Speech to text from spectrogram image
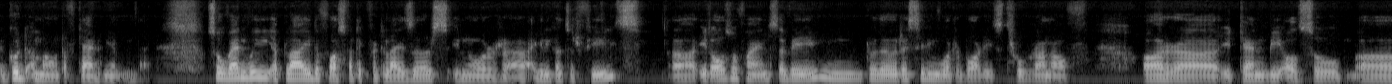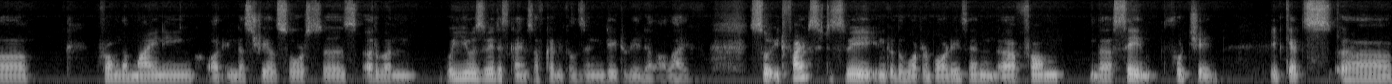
a good amount of cadmium in that. So when we apply the phosphatic fertilizers in our uh, agriculture fields, uh, it also finds a way into the receiving water bodies through runoff or uh, it can be also uh, from the mining or industrial sources, urban. We use various kinds of chemicals in day-to-day -day life. So it finds its way into the water bodies and uh, from the same food chain, it gets uh,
